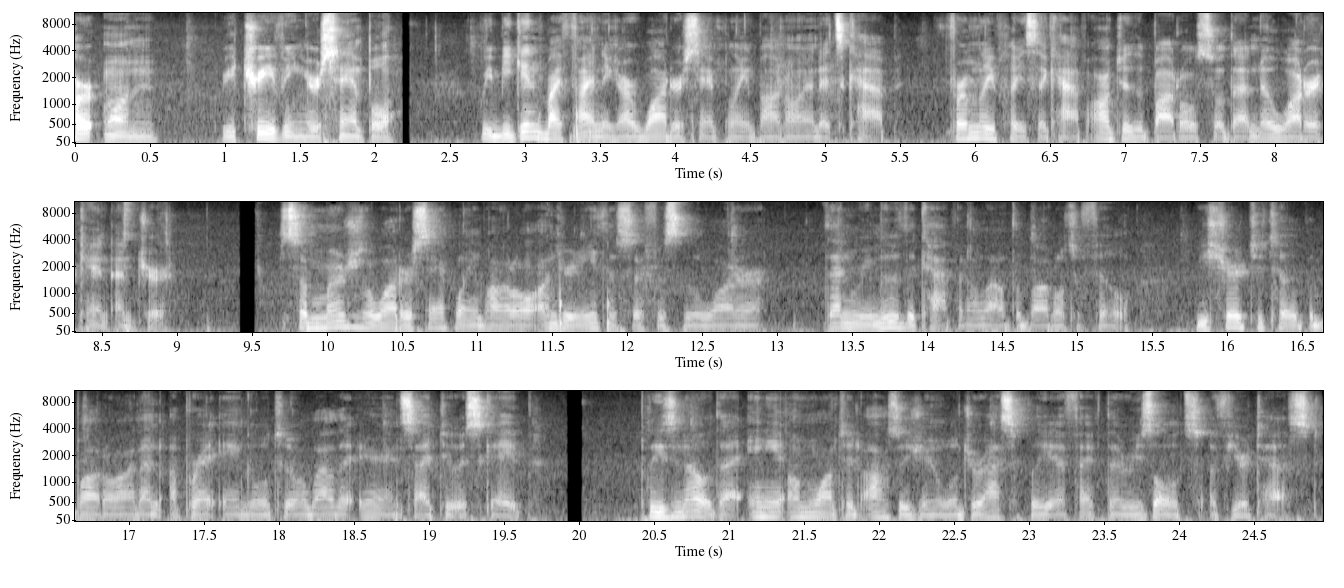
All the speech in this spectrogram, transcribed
Part 1 Retrieving your sample. We begin by finding our water sampling bottle and its cap. Firmly place the cap onto the bottle so that no water can enter. Submerge the water sampling bottle underneath the surface of the water, then remove the cap and allow the bottle to fill. Be sure to tilt the bottle at an upright angle to allow the air inside to escape. Please note that any unwanted oxygen will drastically affect the results of your test.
